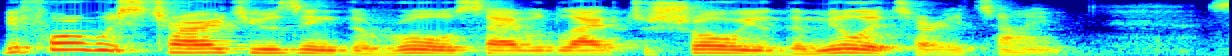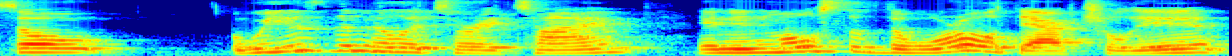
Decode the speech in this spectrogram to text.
Before we start using the rules, I would like to show you the military time. So we use the military time, and in most of the world, actually,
